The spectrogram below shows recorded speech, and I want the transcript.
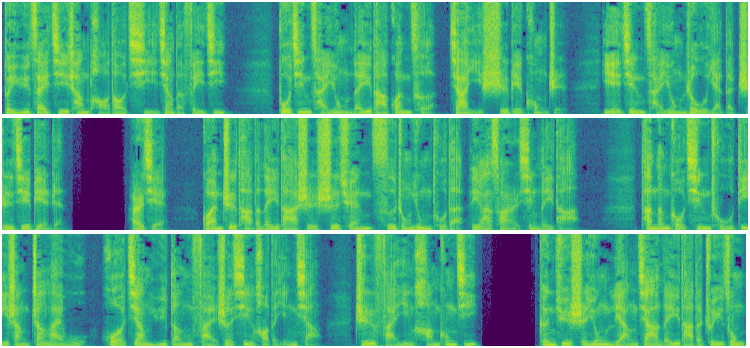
对于在机场跑道起降的飞机，不仅采用雷达观测加以识别控制，也兼采用肉眼的直接辨认。而且，管制塔的雷达是视全此种用途的 ASR 型雷达，它能够清除地上障碍物或降雨等反射信号的影响，只反映航空机。根据使用两架雷达的追踪、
